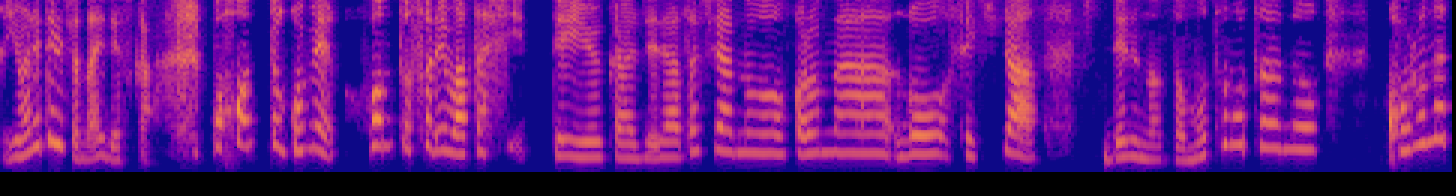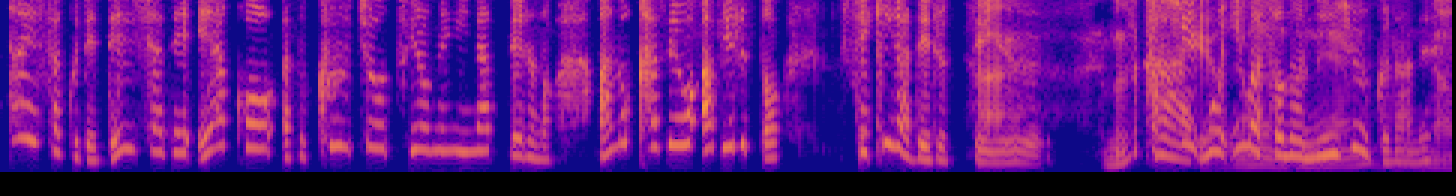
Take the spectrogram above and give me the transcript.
言われてるじゃないですか。もうほんとごめん。ほんとそれ私っていう感じで、私あの、コロナ後、咳が出るのと、もともとあの、コロナ対策で電車でエアコン、あの空調強めになってるの、あの風を浴びると咳が出るっていう、難しいよね、はいもう今その二重苦なんです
